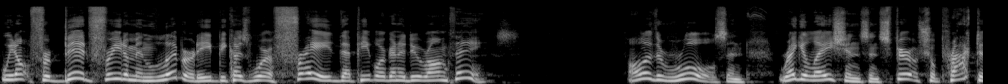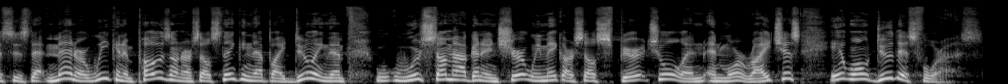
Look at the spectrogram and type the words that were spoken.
we don't forbid freedom and liberty because we're afraid that people are going to do wrong things all of the rules and regulations and spiritual practices that men or we can impose on ourselves, thinking that by doing them, we're somehow going to ensure we make ourselves spiritual and, and more righteous. It won't do this for us.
